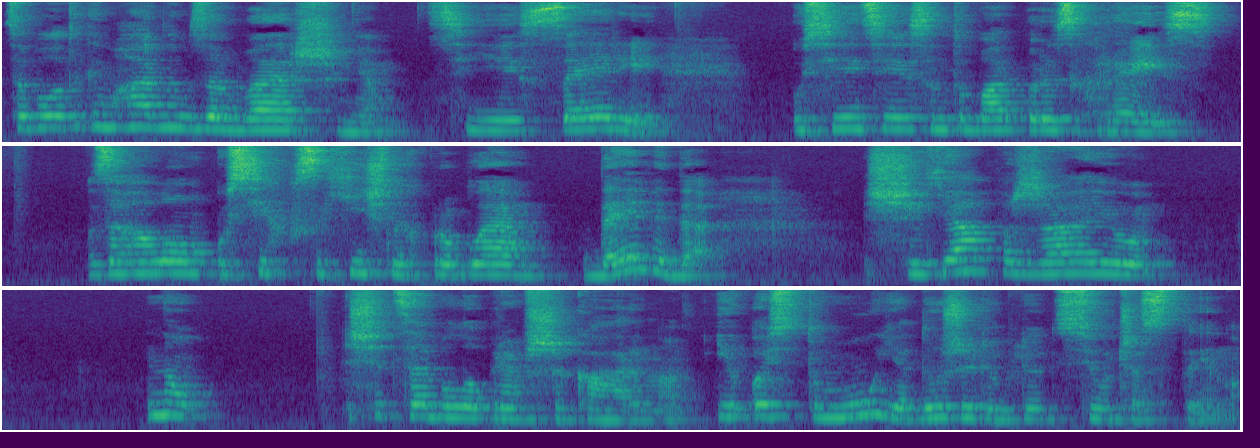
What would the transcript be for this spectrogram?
Це було таким гарним завершенням цієї серії, усієї цієї Санта-Барбари з Грейс, загалом усіх психічних проблем Девіда, що я вважаю, ну, що це було прям шикарно. І ось тому я дуже люблю цю частину.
